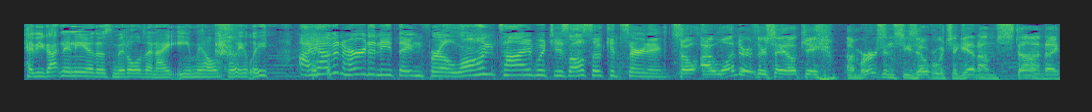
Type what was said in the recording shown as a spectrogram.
Have you gotten any of those middle of the night emails lately? I haven't heard anything for a long time, which is also concerning. So I wonder if they're saying, okay, emergency's over, which again, I'm stunned. I,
